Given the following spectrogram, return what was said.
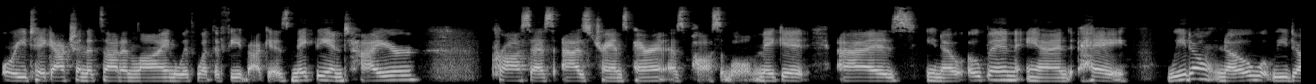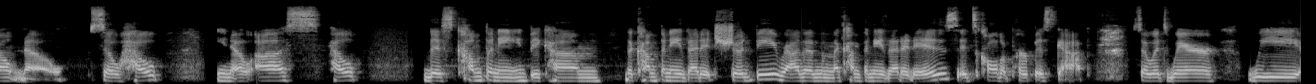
or you take action that's not in line with what the feedback is. Make the entire process as transparent as possible. Make it as, you know, open and hey, we don't know what we don't know. So help, you know, us help this company become the company that it should be rather than the company that it is. It's called a purpose gap. So it's where we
